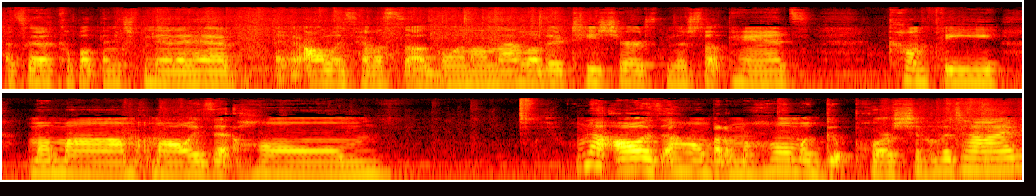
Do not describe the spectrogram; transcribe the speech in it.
that's got a couple things from there. They have I always have a sale going on. I love their t-shirts and their sweatpants, comfy. My mom, I'm always at home. I'm not always at home, but I'm home a good portion of the time.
